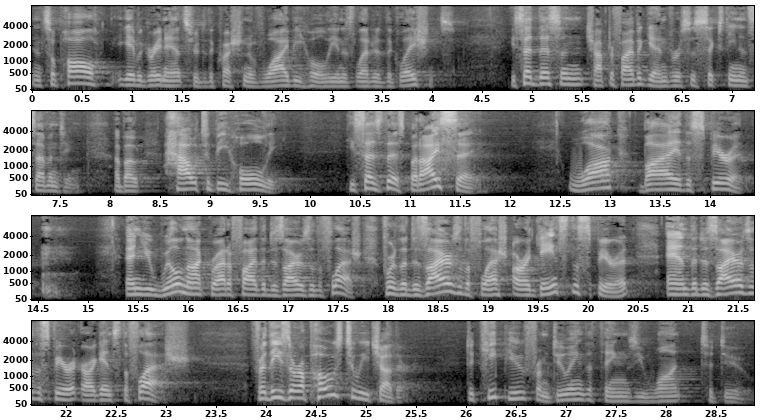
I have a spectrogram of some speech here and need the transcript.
And so Paul gave a great answer to the question of why be holy in his letter to the Galatians. He said this in chapter 5 again, verses 16 and 17, about how to be holy. He says this, But I say, walk by the Spirit, and you will not gratify the desires of the flesh. For the desires of the flesh are against the Spirit, and the desires of the Spirit are against the flesh. For these are opposed to each other to keep you from doing the things you want to do.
